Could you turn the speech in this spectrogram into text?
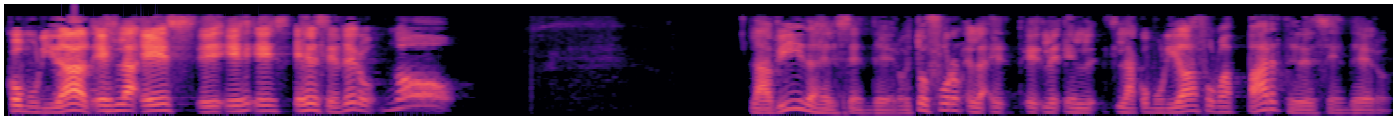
comunidad es, la, es, es, es el sendero. No, la vida es el sendero. Esto forma, la, comunidad forma parte del sendero.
